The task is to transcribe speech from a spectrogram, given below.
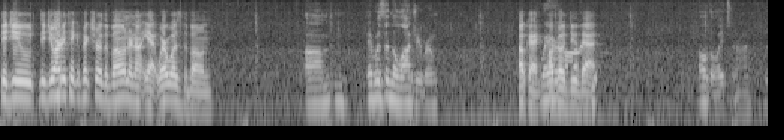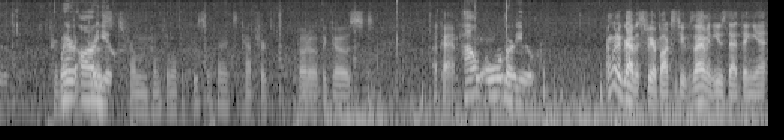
Did you did you already take a picture of the bone or not yet? Where was the bone? Um, it was in the laundry room. Okay, I'll go do that. Oh, the lights are on. Prevent Where are you? From hunting with a crucifix. Captured photo of the ghost. Okay, How old are you? I'm gonna grab a spirit box too because I haven't used that thing yet.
